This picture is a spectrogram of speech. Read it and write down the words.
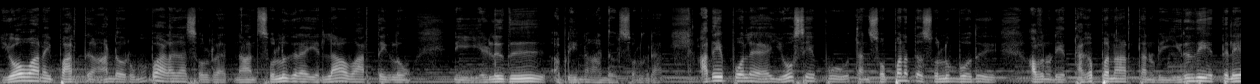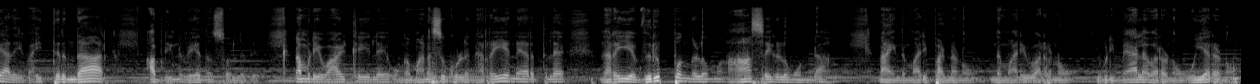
யோவானை பார்த்து ஆண்டவர் ரொம்ப அழகாக சொல்கிறார் நான் சொல்லுகிற எல்லா வார்த்தைகளும் நீ எழுது அப்படின்னு ஆண்டவர் சொல்கிறார். அதே போல் யோசேப்பு தன் சொப்பனத்தை சொல்லும்போது அவனுடைய தகப்பனார் தன்னுடைய இருதயத்திலே அதை வைத்திருந்தார் அப்படின்னு வேதம் சொல்லுது. நம்முடைய வாழ்க்கையில் உங்கள் மனசுக்குள்ள நிறைய நேரத்தில் நிறைய விருப்பங்களும் ஆசைகளும் உண்டாகும். நான் இந்த மாதிரி பண்ணணும் இந்த மாதிரி வரணும் இப்படி மேலே வரணும் உயரணும்.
